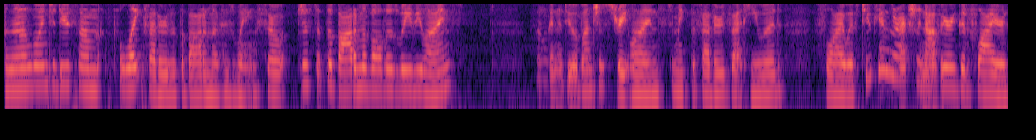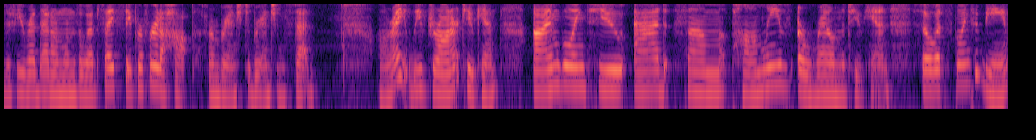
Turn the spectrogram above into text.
And then I'm going to do some flight feathers at the bottom of his wings. So just at the bottom of all those wavy lines, I'm going to do a bunch of straight lines to make the feathers that he would fly with. Toucans are actually not very good flyers. If you read that on one of the websites, they prefer to hop from branch to branch instead. All right, we've drawn our toucan. I'm going to add some palm leaves around the toucan. So it's going to be,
